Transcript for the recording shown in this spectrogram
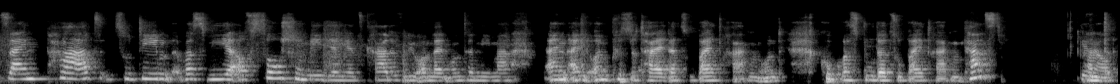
seinen Part zu dem, was wir auf Social Media jetzt gerade für die Online-Unternehmer ein, ein, ein Puzzleteil dazu beitragen und guck, was du dazu beitragen kannst. Genau. Und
